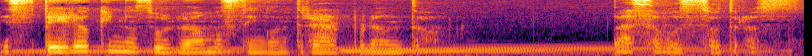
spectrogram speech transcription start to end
Espero que nos volvamos a encontrar pronto. Paz a vosotros.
